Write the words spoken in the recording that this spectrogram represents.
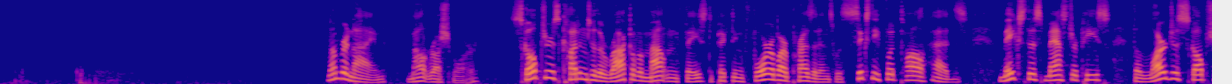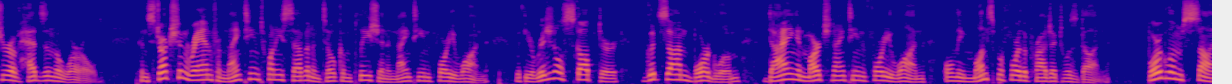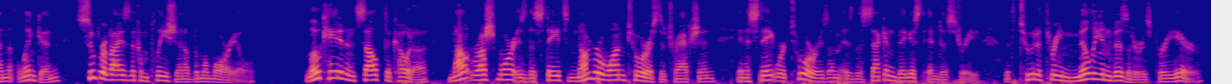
Number 9. Mount Rushmore. Sculptures cut into the rock of a mountain face depicting four of our presidents with 60 foot tall heads makes this masterpiece the largest sculpture of heads in the world. Construction ran from 1927 until completion in 1941, with the original sculptor Gutzon Borglum dying in March 1941, only months before the project was done. Borglum's son, Lincoln, supervised the completion of the memorial. Located in South Dakota, Mount Rushmore is the state's number one tourist attraction in a state where tourism is the second biggest industry, with 2 to 3 million visitors per year.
